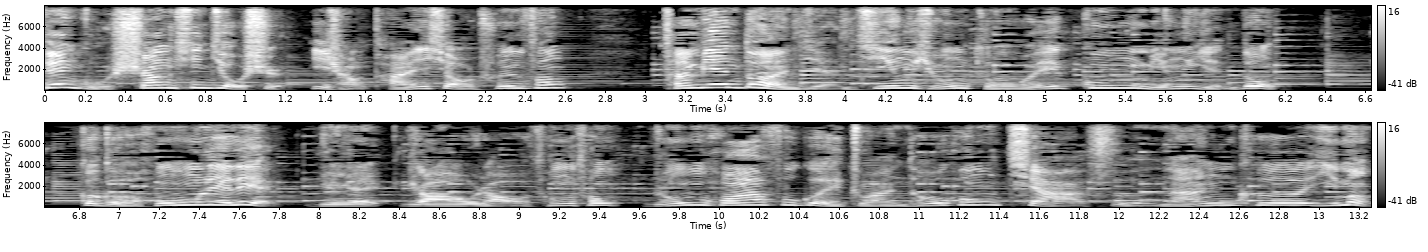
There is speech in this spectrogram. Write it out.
千古伤心旧事，一场谈笑春风。残篇断简，英雄，总为功名引动。个个轰轰烈烈，人人扰扰匆匆。荣华富贵转头空，恰似南柯一梦。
